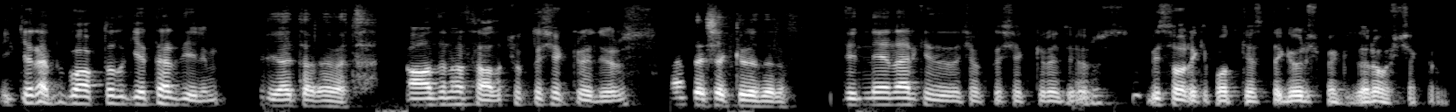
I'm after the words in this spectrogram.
İlker abi bu haftalık yeter diyelim. Yeter evet. Ağzına sağlık. Çok teşekkür ediyoruz. Ben teşekkür ederim. Dinleyen herkese de çok teşekkür ediyoruz. Bir sonraki podcast'te görüşmek üzere. Hoşçakalın.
